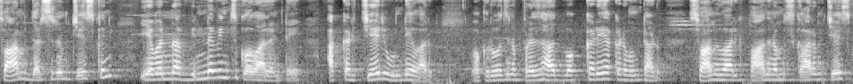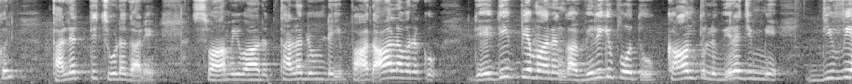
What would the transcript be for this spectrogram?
స్వామి దర్శనం చేసుకొని ఏమన్నా విన్నవించుకోవాలంటే అక్కడ చేరి ఉండేవారు. ఒక రోజున ప్రసాద్ ఒక్కడే అక్కడ ఉంటాడు. స్వామివారికి పాద నమస్కారం చేసుకొని తలెత్తి చూడగానే స్వామివారు తల నుండి పాదాల వరకు దేదీప్యమానంగా వెలిగిపోతూ కాంతులు విరజిమ్మే దివ్య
